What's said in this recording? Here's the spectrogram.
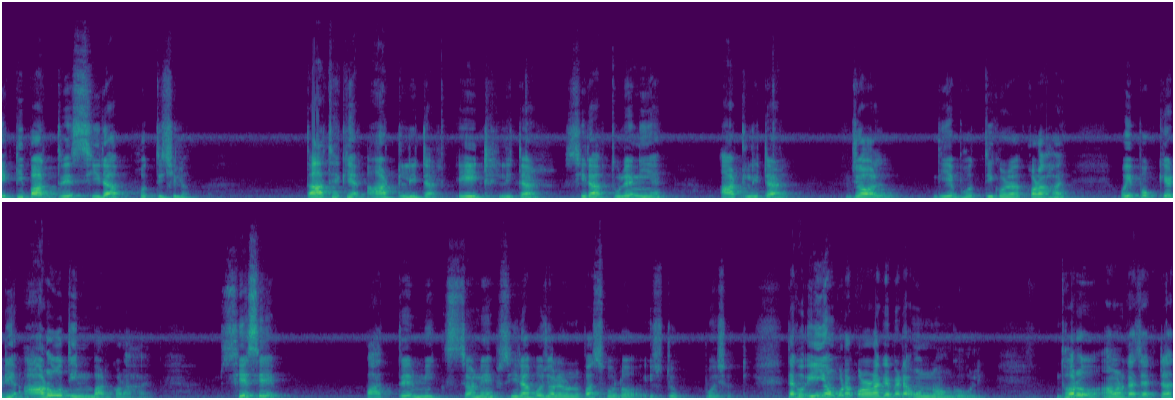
একটি পাত্রে সিরাপ ভর্তি ছিল। তা থেকে আট লিটার এইট লিটার সিরাপ তুলে নিয়ে আট লিটার জল দিয়ে ভর্তি করা করা হয়। ওই প্রক্রিয়াটি আরও তিনবার করা হয়। শেষে পাত্রের মিক্সনে সিরাপ ও জলের অনুপাত ষোলো ইস্টু পঁয়ষট্টি। দেখো, এই অঙ্কটা করার আগে আমি একটা অন্য অঙ্ক বলি। ধরো, আমার কাছে একটা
